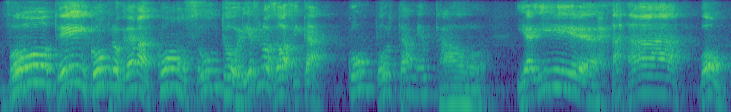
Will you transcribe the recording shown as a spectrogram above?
Voltei com o programa Consultoria Filosófica Comportamental. E aí? Bom,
